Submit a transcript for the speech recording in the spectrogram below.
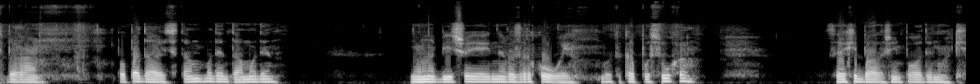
збираємо. Попадаються, там один, там один. Ну на більше я і не розраховую, бо така посуха. Це хіба лише поодинокі.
